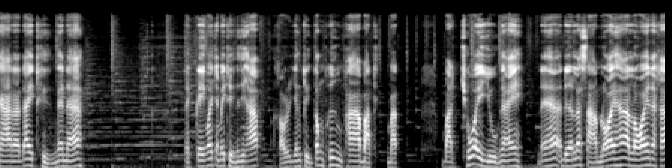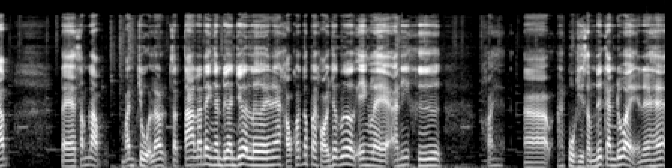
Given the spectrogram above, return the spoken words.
การได้ถึงนะ แต่เกรงว่าจะไม่ถึงสิครับ เขายังถึงต้องพึ่งพาบัตรบัตรบัตรช่วยอยู่ไงนะฮะเดือนละ 300 500 นะครับ แต่สำหรับบรรจุแล้วสตาร์ทแล้วได้เงินเดือนเยอะเลยนะเขาก็ต้องไปขอยกเลิกเองแหละ อันนี้คือขออ่าให้ปลูกจิตสำนึกกันด้วยนะฮะ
